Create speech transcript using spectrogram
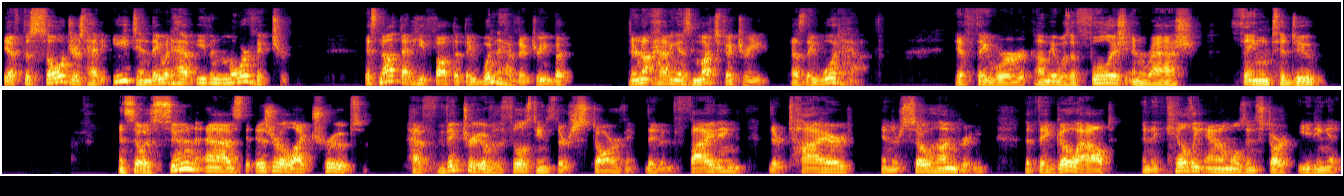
if the soldiers had eaten, they would have even more victory. It's not that he thought that they wouldn't have victory, but they're not having as much victory as they would have if they were, um, it was a foolish and rash thing to do. And so, as soon as the Israelite troops have victory over the Philistines, they're starving. They've been fighting, they're tired, and they're so hungry that they go out and they kill the animals and start eating it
